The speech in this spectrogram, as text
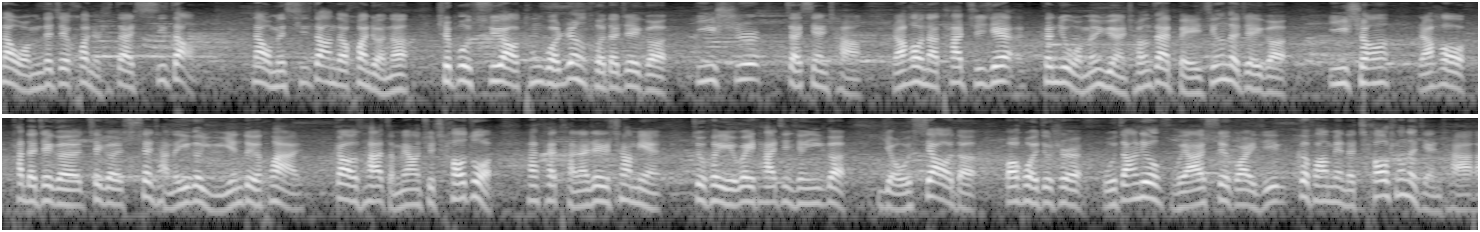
那我们的这患者是在西藏。那我们西藏的患者呢，是不需要通过任何的这个医师在现场，然后呢，他直接根据我们远程在北京的这个医生，然后他的这个这个现场的一个语音对话，告诉他怎么样去操作，他才躺在这个上面，就可以为他进行一个有效的，包括就是五脏六腑呀、血管以及各方面的超声的检查。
